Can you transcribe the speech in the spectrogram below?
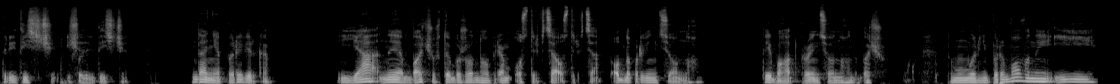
три тисячі і ще дві тисячі. Данія, перевірка. Я не бачу в тебе жодного прям острівця острівця, однопровінційного. Ти багато провінційного не бачу. Тому мирні перемовини і.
